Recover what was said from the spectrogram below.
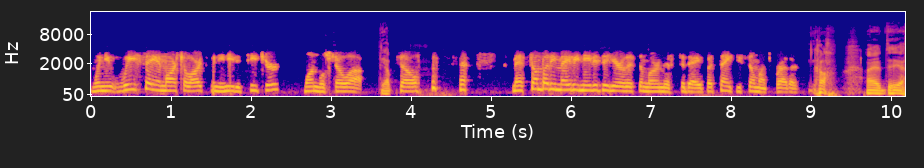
when you we say in martial arts when you need a teacher, one will show up. Yep. So somebody maybe needed to hear this and learn this today. But thank you so much, brother. Oh, I, yeah,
